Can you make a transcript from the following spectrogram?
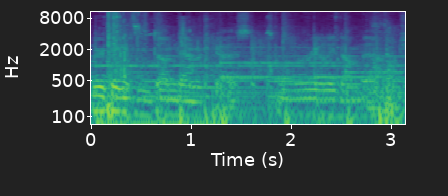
We were taking some dumb damage, guys. Some really dumb damage.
